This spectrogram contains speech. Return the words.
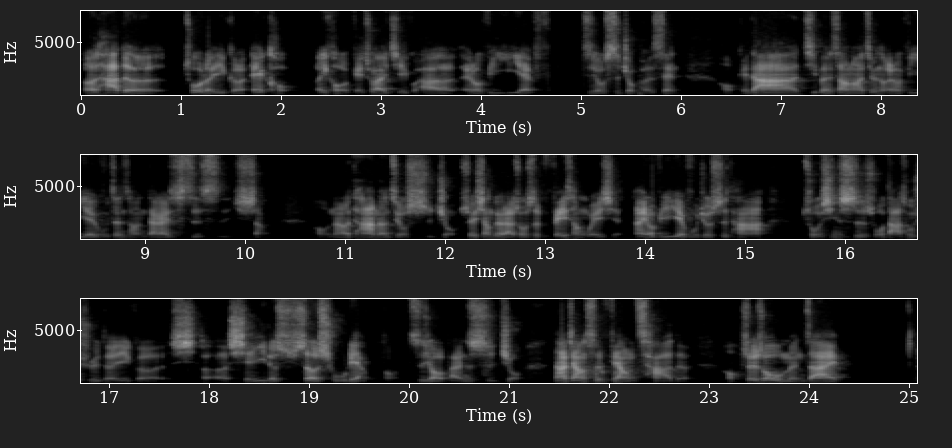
而他的做了一个 echo，echo 给出来的结果，他的 LVEF 只有十九 percent。好，给大家基本上的话，基本上 LVEF 正常大概是四十以上。好，那它呢只有十九，所以相对来说是非常危险。那 LVEF 就是他左心室所打出去的一个呃血液的射出量哦，只有百分之十九，那这样是非常差的。好，所以说我们在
